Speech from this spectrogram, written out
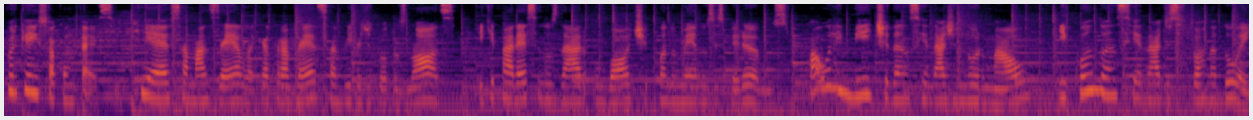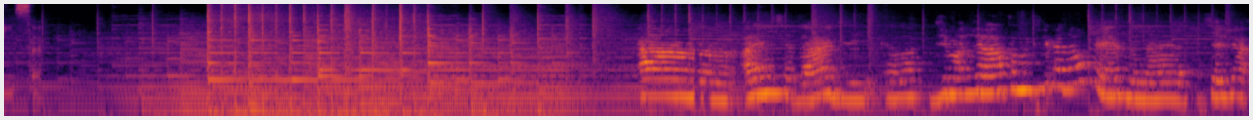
Por que isso acontece? Que é essa mazela que atravessa a vida de todos nós e que parece nos dar um bote quando menos esperamos? Qual o limite da ansiedade normal e quando a ansiedade se torna doença? A, a ansiedade, ela, de modo geral, está muito ligada ao medo, né? Seja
